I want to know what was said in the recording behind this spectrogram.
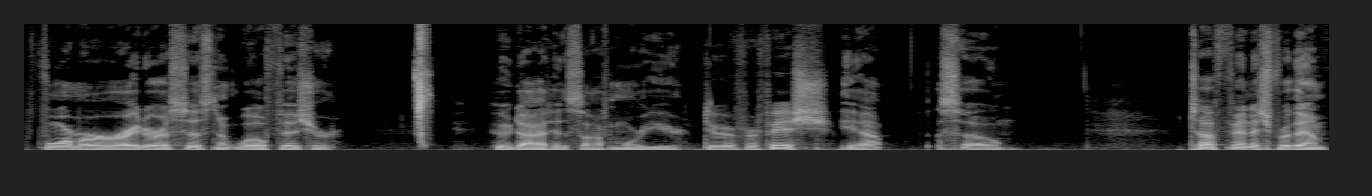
former Raider assistant Will Fisher, who died his sophomore year. Do it for fish. Yep. So tough finish for them.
